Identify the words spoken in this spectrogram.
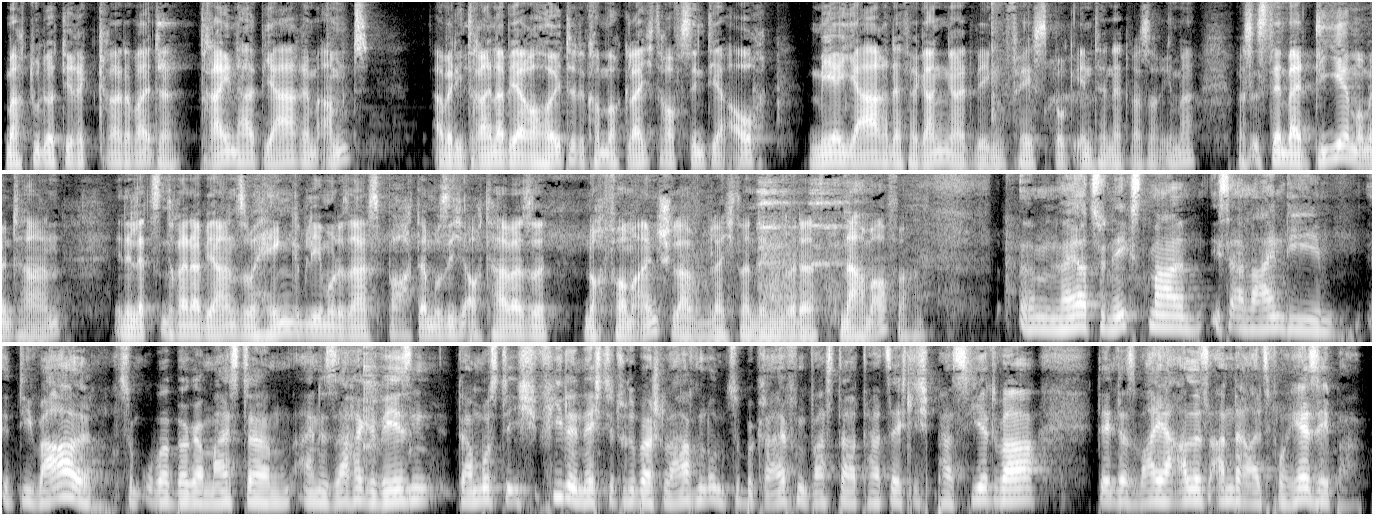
mach du doch direkt gerade weiter. Dreieinhalb Jahre im Amt, aber die dreieinhalb Jahre heute, da kommen wir auch gleich drauf, sind ja auch mehr Jahre der Vergangenheit wegen Facebook, Internet, was auch immer. Was ist denn bei dir momentan in den letzten dreieinhalb Jahren so hängen geblieben, wo du sagst, boah, da muss ich auch teilweise noch vorm Einschlafen vielleicht dran denken oder nach dem Aufwachen? Ähm, naja, zunächst mal ist allein die, die Wahl zum Oberbürgermeister eine Sache gewesen. Da musste ich viele Nächte drüber schlafen, um zu begreifen, was da tatsächlich passiert war. Denn das war ja alles andere als vorhersehbar.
